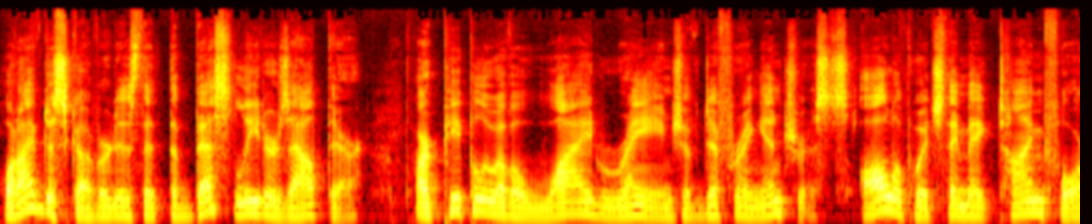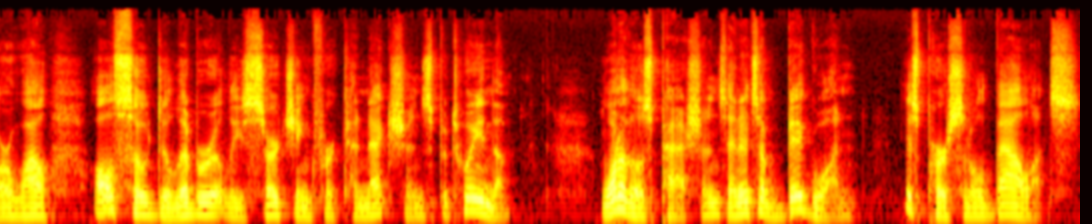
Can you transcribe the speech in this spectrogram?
what I've discovered is that the best leaders out there are people who have a wide range of differing interests, all of which they make time for while also deliberately searching for connections between them. One of those passions, and it's a big one, is personal balance.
